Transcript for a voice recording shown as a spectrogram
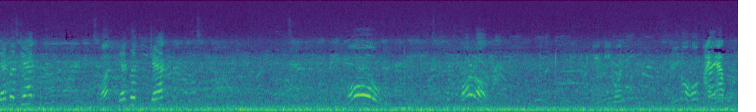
Deadlift jack? What? Deadlift jack? Oh! For tomorrow. Do you need one? Are you gonna hold I tonight? have one.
